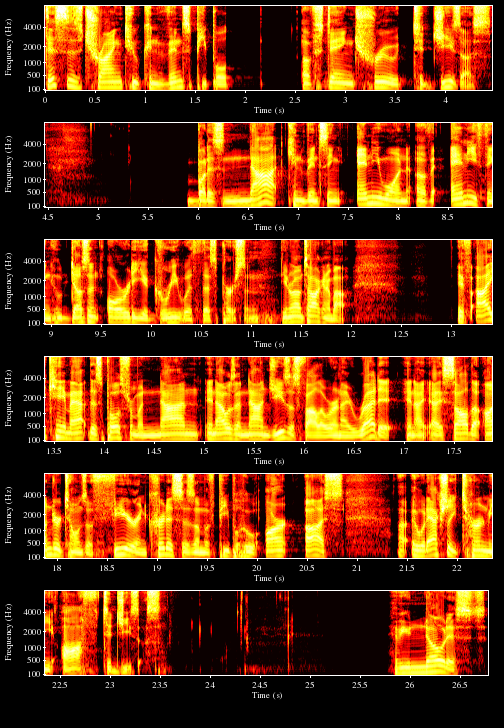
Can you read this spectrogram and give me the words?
this is trying to convince people of staying true to Jesus, but it's not convincing anyone of anything who doesn't already agree with this person. You know what I'm talking about? If I came at this post from a non, and I was a non Jesus follower and I read it and I, I, saw the undertones of fear and criticism of people who aren't us, uh, it would actually turn me off to Jesus. Have you noticed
